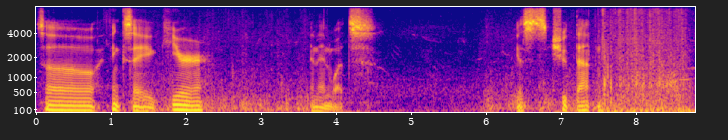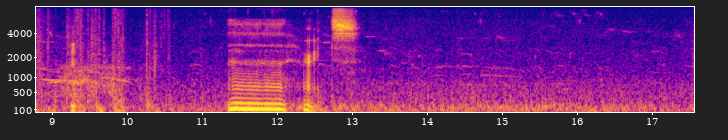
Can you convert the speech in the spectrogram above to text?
So, I think, say, here, and then what? I guess shoot that. Hmm. Uh, alright. I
